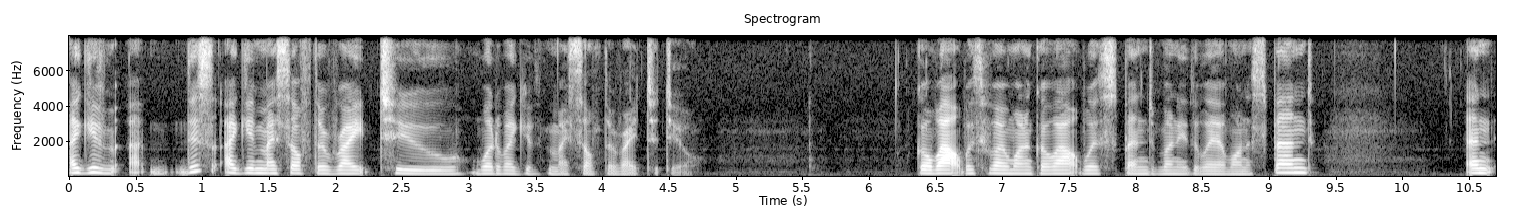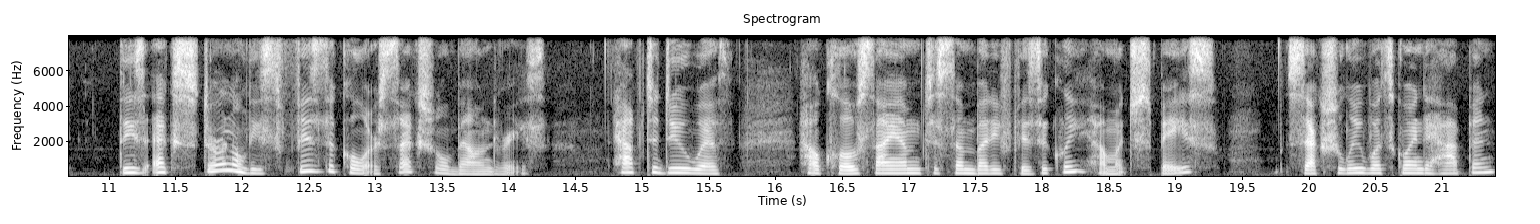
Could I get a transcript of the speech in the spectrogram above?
I give uh, this I give myself the right to what do I give myself the right to do? Go out with who I want to go out with, spend money the way I want to spend. And these external, these physical or sexual boundaries have to do with how close I am to somebody physically, how much space, sexually what's going to happen,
